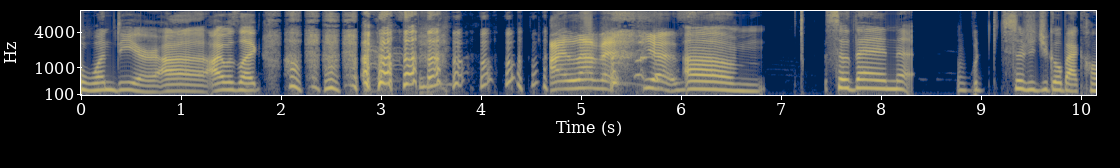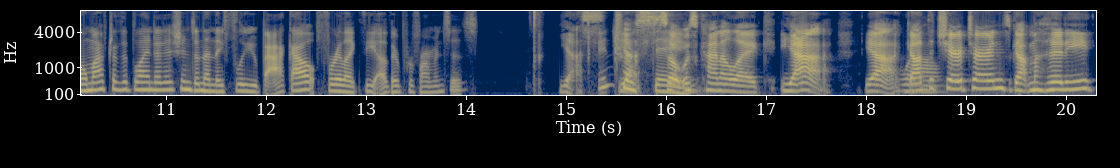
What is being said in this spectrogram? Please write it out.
one deer. Uh, I was like I love it. Yes. um so then so did you go back home after the blind auditions and then they flew you back out for like the other performances? yes. Interesting. Yes. So it was kind of like, yeah, yeah. Got the chair turns, got my hoodie,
